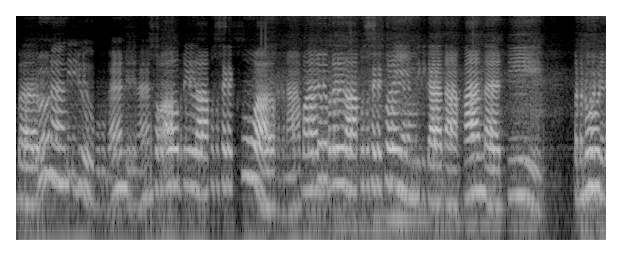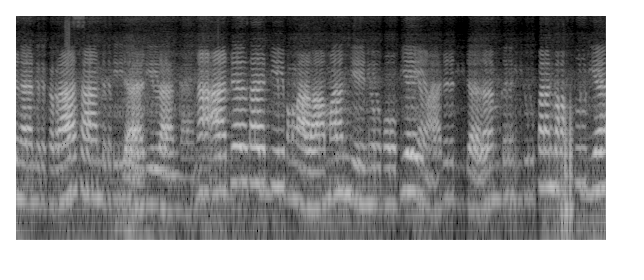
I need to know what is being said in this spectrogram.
Baru nanti dihubungkan dengan soal perilaku seksual. Kenapa ada perilaku seksual yang dikatakan tadi penuh dengan kekerasan, ketidakadilan? Karena ada tadi pengalaman geniophobia yang ada di dalam kehidupan waktu dia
